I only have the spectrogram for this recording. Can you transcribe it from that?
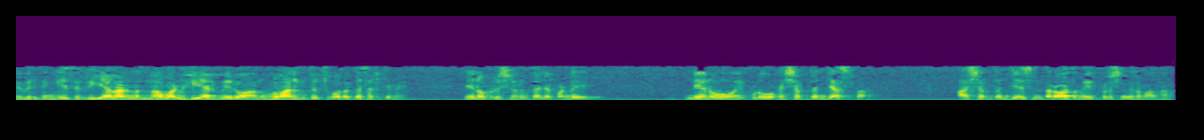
Everything is real and now and here. మీరు అనుభవానికి తెచ్చుకోదగ్గ సత్యమే. నేను ఒక ప్రశ్న అడిగితే చెప్పండి. నేను ఇప్పుడు ఒక శబ్దం చేస్తాను. ఆ శబ్దం చేసిన తర్వాత మీరు ప్రశ్నకి సమాధానం.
